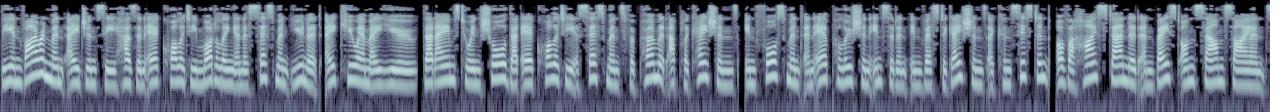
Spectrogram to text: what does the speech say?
The Environment Agency has an Air Quality Modelling and Assessment Unit that aims to ensure that air quality assessments for permit applications, enforcement and air pollution incident investigations are consistent, of a high standard and based on sound science.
